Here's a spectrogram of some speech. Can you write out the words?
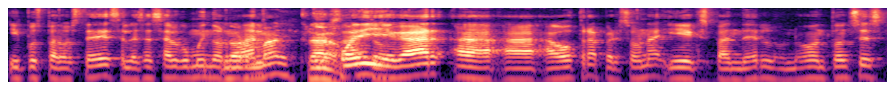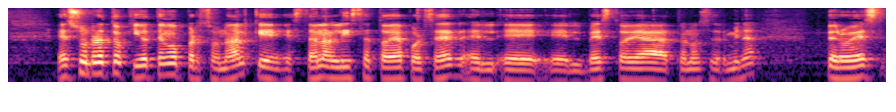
y pues para ustedes se les hace algo muy normal normal. Claro. puede Exacto. llegar a, a- a otra persona y expanderlo, ¿no? Entonces, es un reto que yo tengo personal que está en la lista todavía por ser, el, eh, el mes todavía, no se termina, pero es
